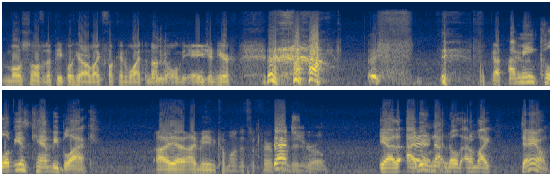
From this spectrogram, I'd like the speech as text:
most of the people here are like fucking white, and I'm the only Asian here. God I mean, it. Colombians can be black. uh, yeah, I mean, come on, that's a fair That's point. Anyway. true. Yeah, I did not know that. And I'm like, damn,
